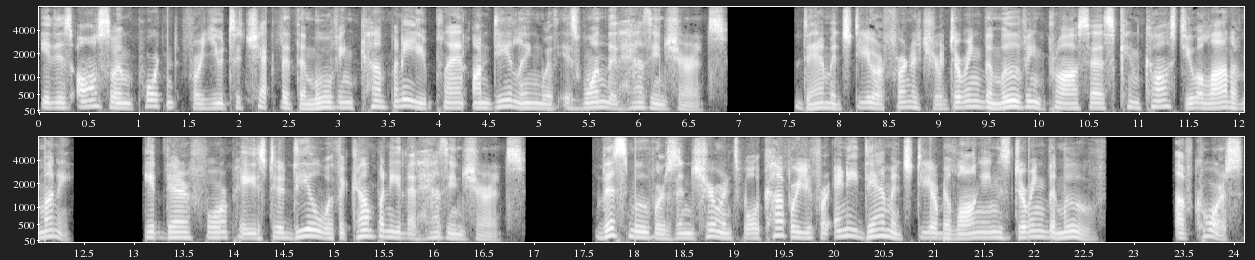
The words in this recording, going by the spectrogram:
It is also important for you to check that the moving company you plan on dealing with is one that has insurance. Damage to your furniture during the moving process can cost you a lot of money. It therefore pays to deal with a company that has insurance. This mover's insurance will cover you for any damage to your belongings during the move. Of course,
